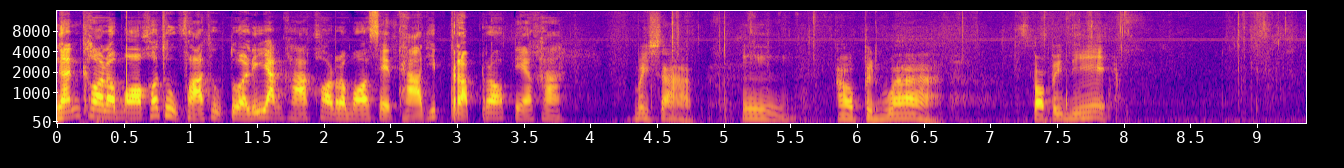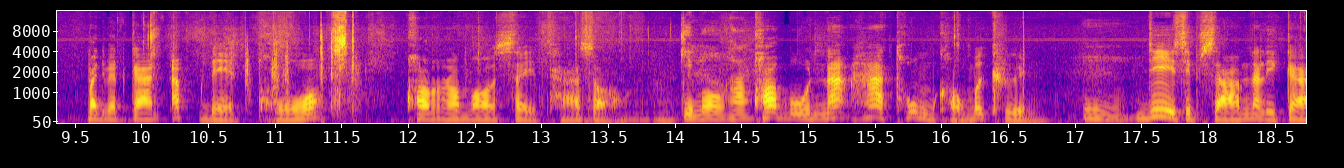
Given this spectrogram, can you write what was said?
งั้นคอรมอเขาถูกฝาถูกตัวหรือยังคะคอรมอเศรษฐาที่ปรับรอบเนี้ยค่ะ ไม่ทราบ อืม เอาเป็นว่าต่อไปนี้ ปฏิบัติการอัปเดตโผคอรมอเศรษฐาสองกี่โมงคะข้อมูลณห้าทุ่มของเมื่อคืน อืม23 นาฬิกา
